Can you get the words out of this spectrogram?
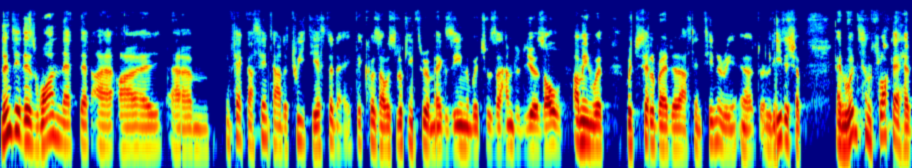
Lindsay, there's one that that I, I um, in fact I sent out a tweet yesterday because I was looking through a magazine which was hundred years old. I mean, with which celebrated our centenary uh, leadership, and Winston Flocker had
